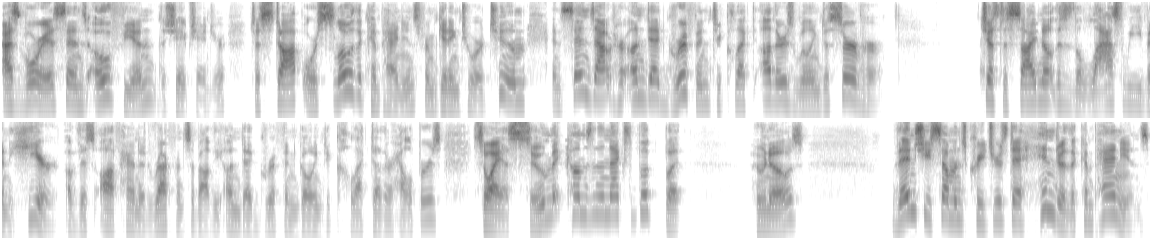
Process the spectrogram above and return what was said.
Asvoria sends Ophion, the shapechanger, to stop or slow the companions from getting to her tomb and sends out her undead griffin to collect others willing to serve her. Just a side note, this is the last we even hear of this offhanded reference about the undead griffin going to collect other helpers. So I assume it comes in the next book, but who knows? Then she summons creatures to hinder the companions.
